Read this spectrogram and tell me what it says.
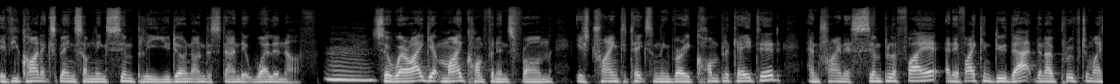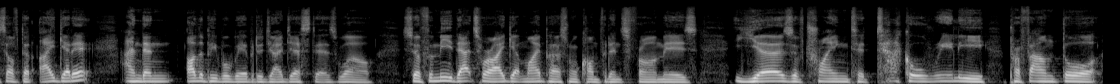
if you can't explain something simply, you don't understand it well enough. Mm. So, where I get my confidence from is trying to take something very complicated and trying to simplify it. And if I can do that, then I've proved to myself that I get it. And then other people will be able to digest it as well. So, for me, that's where I get my personal confidence from is years of trying to tackle really profound thought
